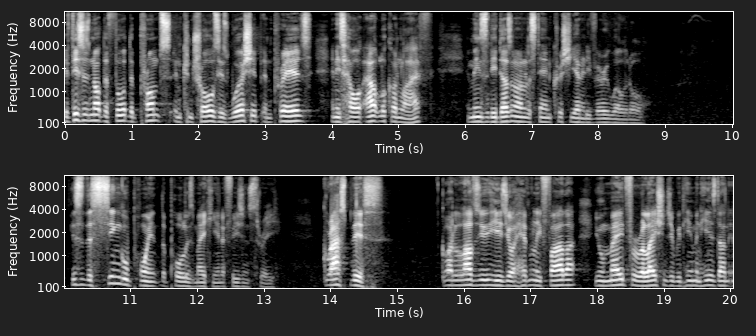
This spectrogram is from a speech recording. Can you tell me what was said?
If this is not the thought that prompts and controls his worship and prayers and his whole outlook on life, it means that he doesn't understand Christianity very well at all. This is the single point that Paul is making in Ephesians 3. Grasp this. God loves you. He is your heavenly Father. You are made for a relationship with Him, and He has done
